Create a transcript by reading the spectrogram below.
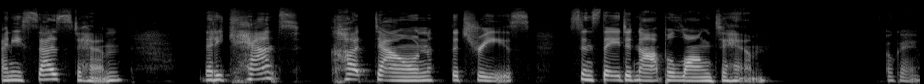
And he says to him that he can't cut down the trees since they did not belong to him. Okay.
